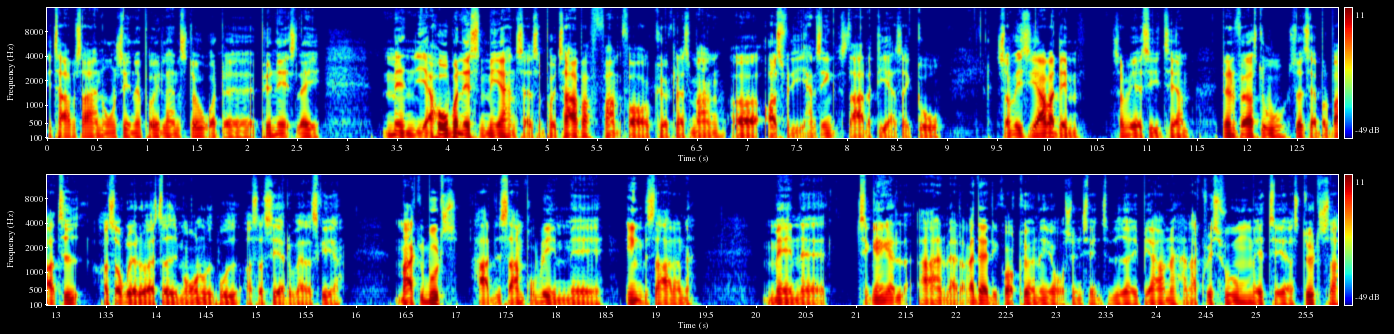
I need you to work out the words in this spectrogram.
etappesejr nogensinde på et eller andet stort øh, pionærslag. Men jeg håber næsten mere, at han satser på etapper frem for at køre klassement, og også fordi hans starter, de er altså ikke gode. Så hvis jeg var dem, så vil jeg sige til ham, den første uge, så tager du bare tid, og så ryger du afsted i morgenudbrud, og så ser du, hvad der sker. Michael Woods har det samme problem med enkeltstarterne, men øh, til gengæld har han været rigtig, rigtig godt kørende i år, synes jeg indtil videre i bjergene. Han har Chris Froome med til at støtte sig,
